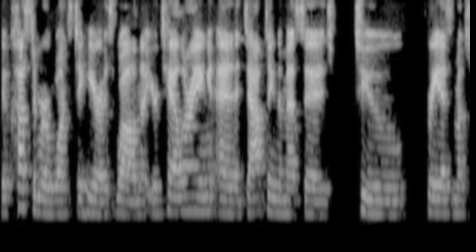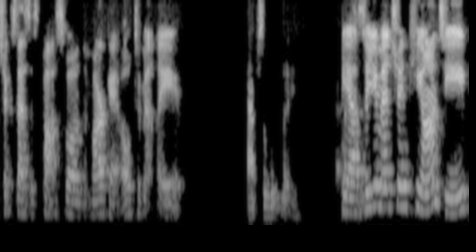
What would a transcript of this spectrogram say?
the customer wants to hear as well, and that you're tailoring and adapting the message to create as much success as possible in the market ultimately. Absolutely. Yeah. So you mentioned Chianti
